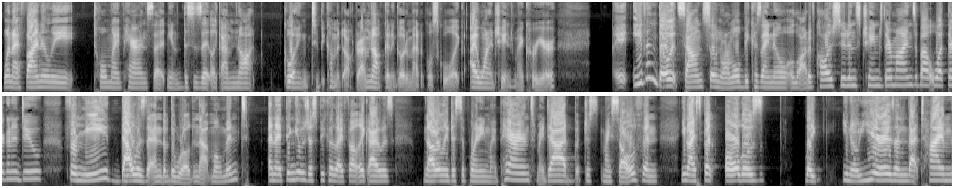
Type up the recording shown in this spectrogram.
when I finally told my parents that, you know, this is it, like I'm not going to become a doctor, I'm not going to go to medical school, like I want to change my career it, even though it sounds so normal because I know a lot of college students change their minds about what they're going to do, for me, that was the end of the world in that moment. And I think it was just because I felt like I was not only disappointing my parents, my dad, but just myself. And, you know, I spent all those, like, you know, years and that time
